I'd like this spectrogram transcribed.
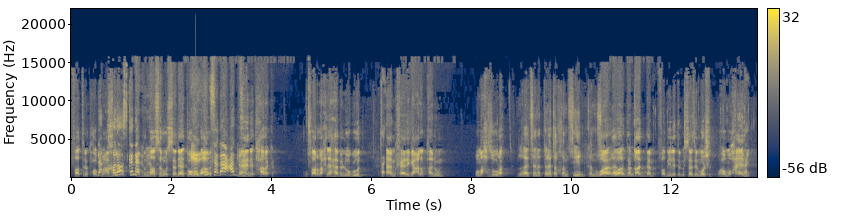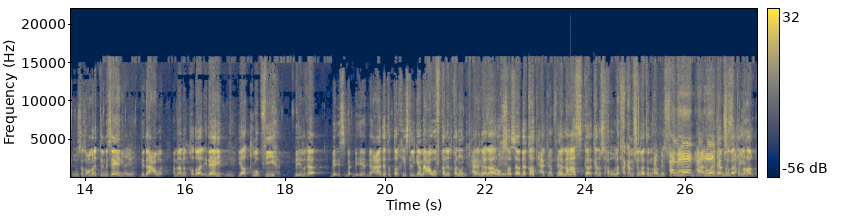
فترة حكم لا، عبد خلاص كان- عبد الناصر والسادات إيه- ومبارك. انسى بقى عدي. كانت حركة. مصرح لها بالوجود. أم خارجة على القانون ومحظورة لغاية سنة 53 كان و... وتقدم فضيلة الأستاذ المرشد وهو محامي الأستاذ عمر التلمساني أيوه. بدعوة أمام القضاء الإداري يطلب فيها بإلغاء بإس- ب- بإعادة الترخيص للجماعة وفقا للقانون لأن لها فيها بإيه؟ والعسكر كانوا سحبوا ما اتحكمش. الآن- الآن. معلوماتك ما كانش مش لغاية صحيحة. النهاردة.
